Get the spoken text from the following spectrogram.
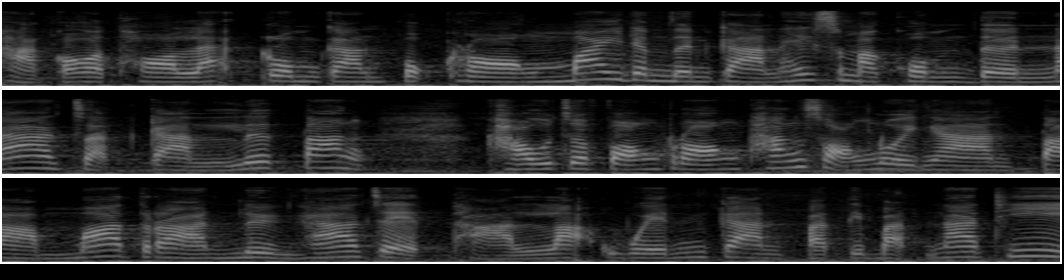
หากกกทและกรมการปกครองไม่ดำเนินการให้สมาคมเดินหน้าจัดการเลือกตั้ง เขาจะฟ้องร้องทั้งสองหน่วยงานตามมาตรา 157 ฐานละเว้นการปฏิบัติหน้าที่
